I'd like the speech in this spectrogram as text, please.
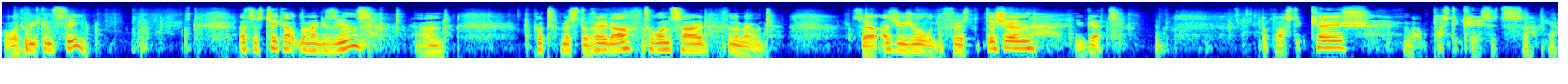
what we can see. Let us take out the magazines and put Mr. Vader to one side for the moment. So as usual with the first edition, you get the plastic case, well plastic case, it's uh, yeah,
